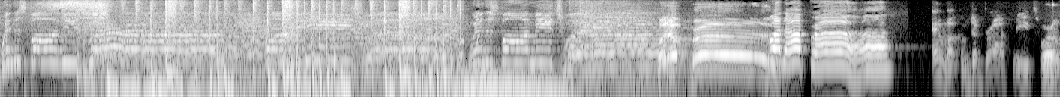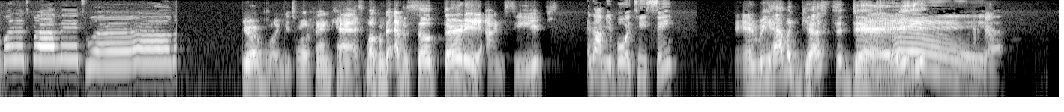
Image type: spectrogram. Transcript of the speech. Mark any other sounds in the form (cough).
When the spawn meets world, spawn meets world. When the spawn meets world. What up, bro? What up, bruh? And welcome to Bruh Meets World, What is bruh meets world? your Boy Meets World fan cast. Welcome to episode 30. I'm Ceej, And I'm your boy TC. and we have a guest today. Hey!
